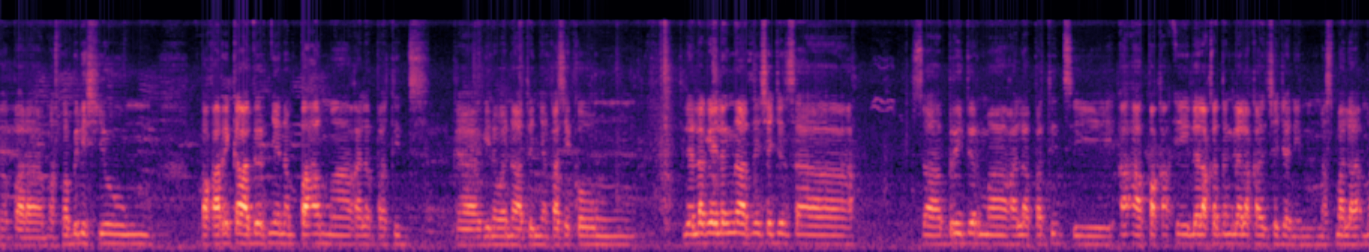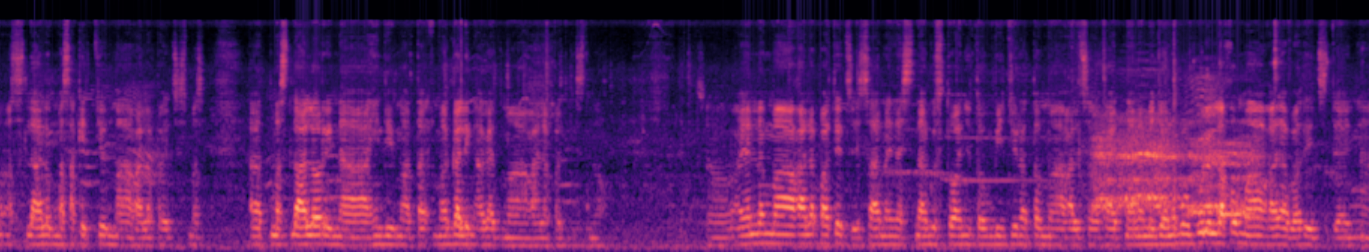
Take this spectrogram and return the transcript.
no? para mas mabilis yung paka-recover niya ng paa mga kalapatids. Kaya ginawa natin yan kasi kung ilalagay lang natin siya dyan sa sa breeder mga kalapatids, si aapak, ilalakad ng lalakad siya dyan, eh, mas, mala, mas lalong masakit yun mga kalapatids. Mas, at mas lalo rin na hindi mata, magaling agad mga kalapatids. No? So, ayan lang mga kalapatids. Eh, Sana nas nagustuhan nyo tong video na to mga kalapatids. So, kahit na medyo nabubulol ako mga kalapatids. Dahil nga,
